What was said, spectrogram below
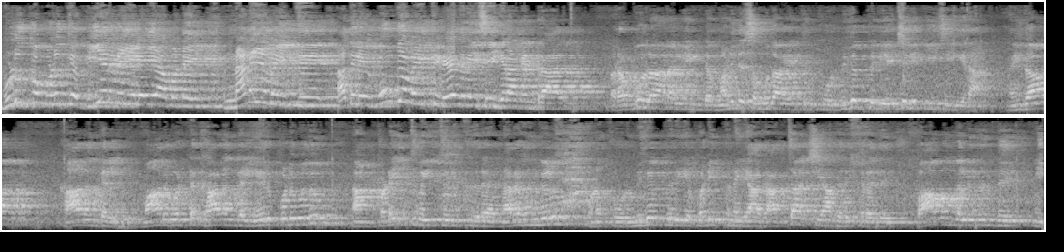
முழுக்க முழுக்க வியர்வையிலேயே அவனை நனைய வைத்து அதிலே முங்க வைத்து வேதனை செய்கிறான் என்றால் ரப்புல் இந்த மனித சமுதாயத்திற்கு ஒரு மிகப்பெரிய எச்சரிக்கையை செய்கிறான் மனிதா காலங்கள் மாறுபட்ட காலங்கள் ஏற்படுவதும் நான் படைத்து வைத்திருக்கிற நரகங்களும் உனக்கு ஒரு மிகப்பெரிய படிப்பினையாக அத்தாட்சியாக இருக்கிறது. பாவங்கள் இருந்து நீ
